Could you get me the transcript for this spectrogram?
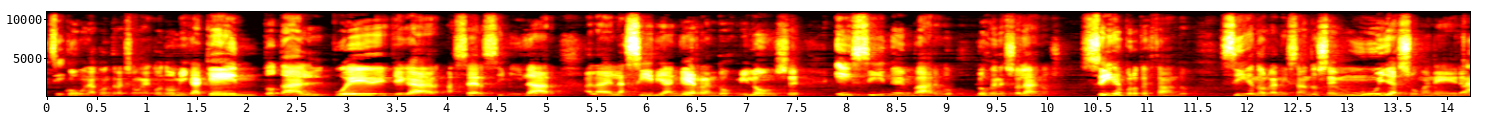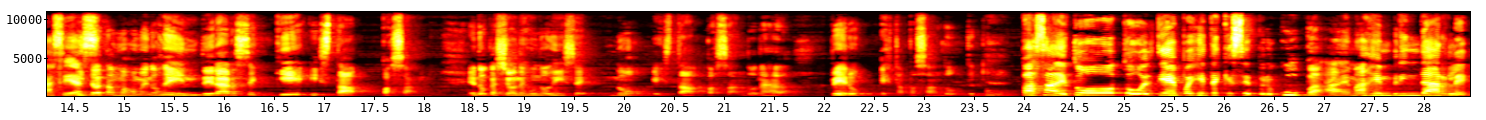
Sí. con una contracción económica que en total puede llegar a ser similar a la de la Siria en guerra en 2011, y sin embargo, los venezolanos siguen protestando, siguen organizándose muy a su manera Así es. y tratan más o menos de enterarse qué está pasando. En ocasiones uno dice, no está pasando nada, pero está pasando de todo. Pasa de todo, todo el tiempo. Hay gente que se preocupa, además, en brindarle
